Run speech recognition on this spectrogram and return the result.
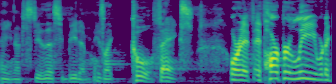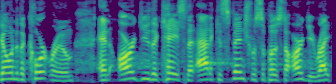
hey, you know, just do this, you beat him. He's like, cool, thanks. Or if, if Harper Lee were to go into the courtroom and argue the case that Atticus Finch was supposed to argue, right?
